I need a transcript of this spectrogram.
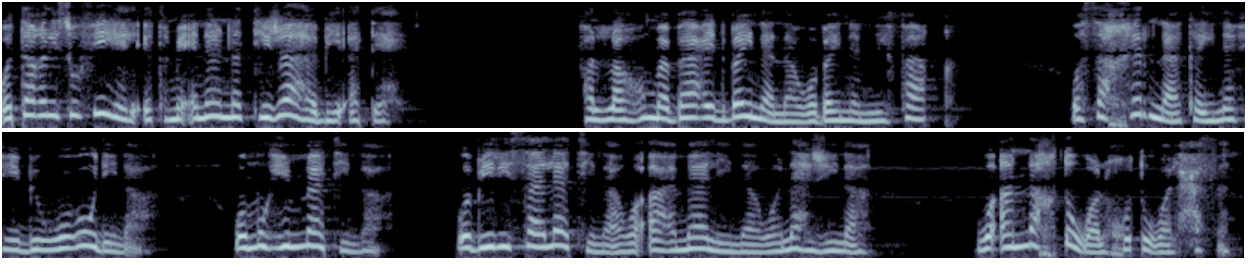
وتغرس فيه الاطمئنان تجاه بيئته. فاللهم باعد بيننا وبين النفاق وسخرنا كي نفي بوعودنا ومهماتنا وبرسالاتنا وأعمالنا ونهجنا وأن نخطو الخطو الحسن.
